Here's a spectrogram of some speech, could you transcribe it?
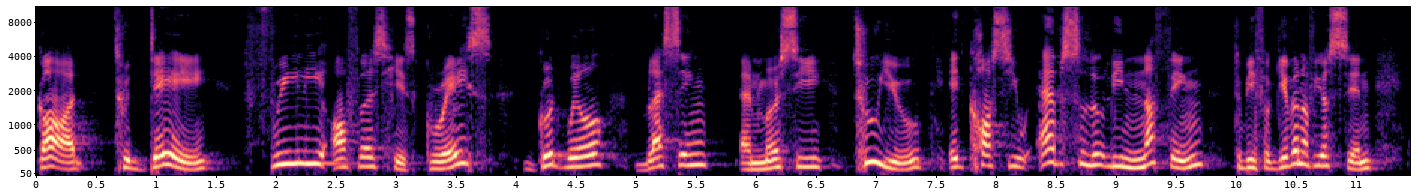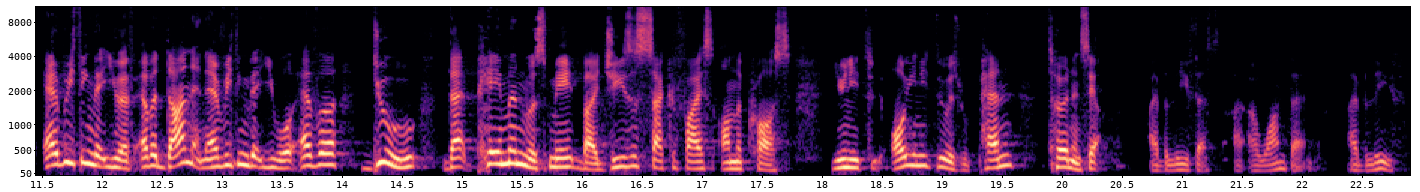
God today freely offers his grace, goodwill, blessing, and mercy to you. It costs you absolutely nothing to be forgiven of your sin. Everything that you have ever done and everything that you will ever do, that payment was made by Jesus' sacrifice on the cross. You need to, all you need to do is repent, turn, and say, I believe that. I, I want that. I believe.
